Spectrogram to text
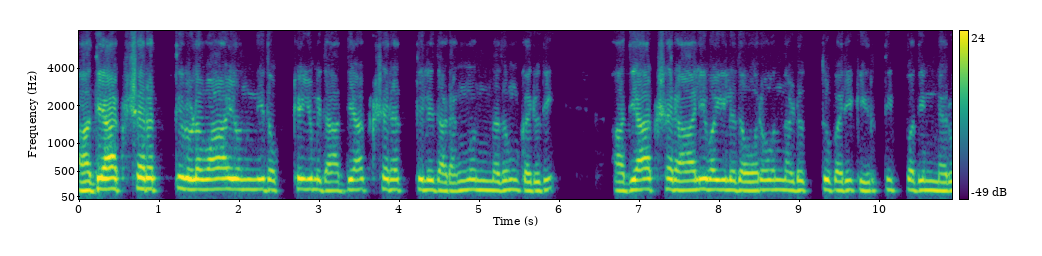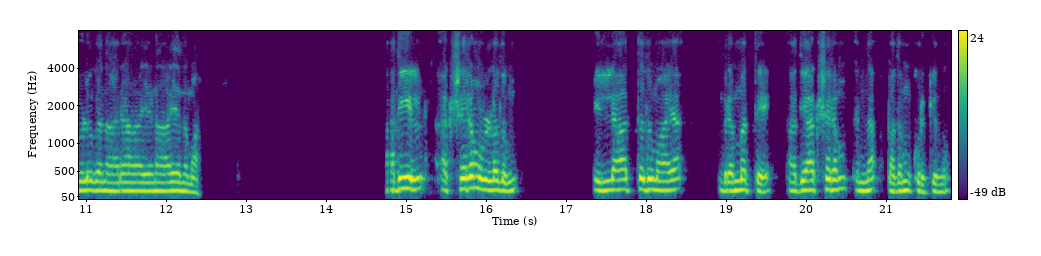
ആദ്യാക്ഷരത്തിലുളവായൊന്നിതൊക്കെയും ഇത് ആദ്യാക്ഷരത്തിൽ ഇതടങ്ങുന്നതും കരുതി ആദ്യാക്ഷരാലിവയിലിത് ഓരോന്നടുത്തു പരികീർത്തിപ്പതിന്നരുളുക നാരായണായ നമ. ആദിയിൽ അക്ഷരമുള്ളതും ഇല്ലാത്തതുമായ ബ്രഹ്മത്തെ ആദ്യാക്ഷരം എന്ന പദം കുറിക്കുന്നു.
